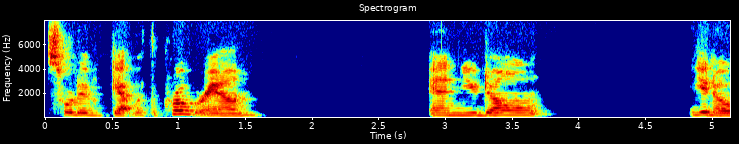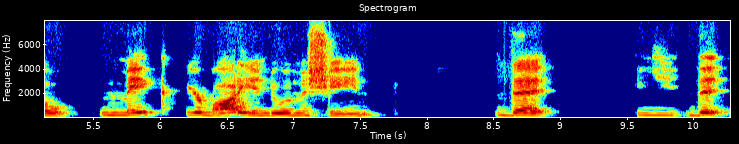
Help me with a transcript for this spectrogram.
sort of get with the program and you don't you know make your body into a machine that you, that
